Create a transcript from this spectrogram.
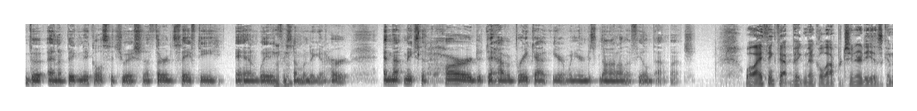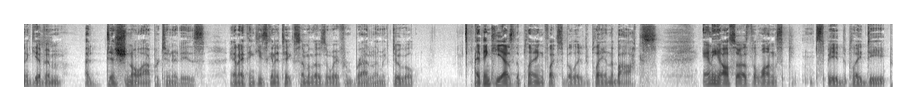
the in a big nickel situation, a third safety, and waiting for Mhm. someone to get hurt, and that makes it hard to have a breakout year when you're just not on the field that much. Well, I think that big nickel opportunity is going to give him additional opportunities, and I think he's going to take some of those away from Bradley McDougald. I think he has the playing flexibility to play in the box, and he also has the long sp- speed to play deep,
